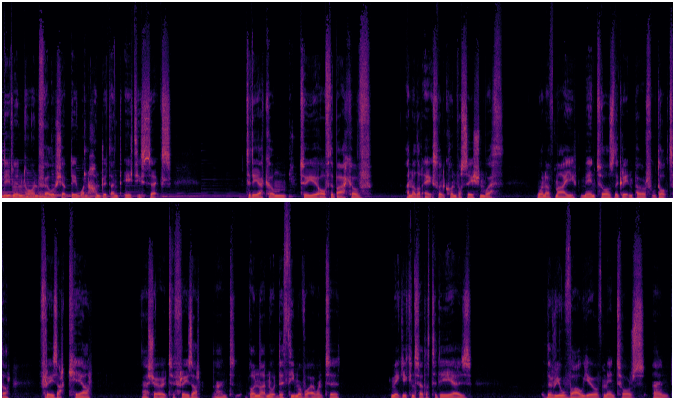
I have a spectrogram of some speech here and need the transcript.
Good evening on Fellowship Day 186. Today I come to you off the back of another excellent conversation with one of my mentors, the great and powerful Dr. Fraser Kerr. A shout out to Fraser. And on that note, the theme of what I want to make you consider today is the real value of mentors and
